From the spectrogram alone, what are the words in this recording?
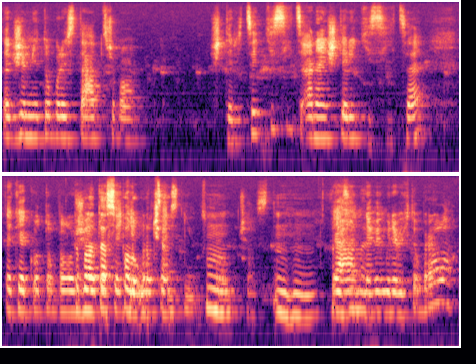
Takže mě to bude stát třeba 40 tisíc a ne 4 tisíce, tak jako to bylo, To že byla jo, ta 10% spoluúčast. spoluúčast. Mhm, Já rozumím. nevím, kde bych to brala.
